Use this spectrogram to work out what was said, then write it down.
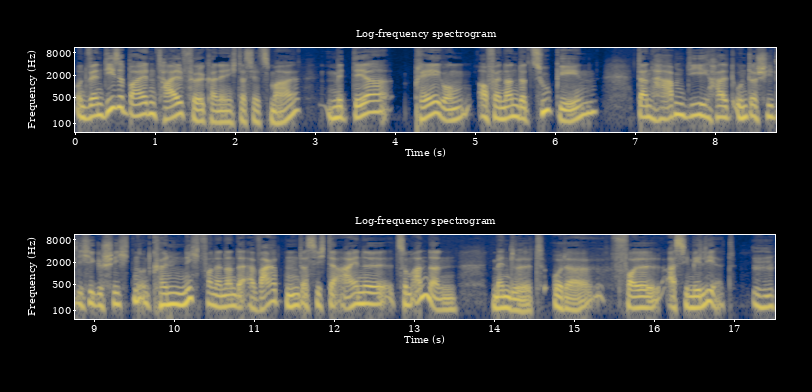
Und wenn diese beiden Teilvölker, nenne ich das jetzt mal, mit der Prägung aufeinander zugehen, dann haben die halt unterschiedliche Geschichten und können nicht voneinander erwarten, dass sich der eine zum anderen mändelt oder voll assimiliert. Mhm.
